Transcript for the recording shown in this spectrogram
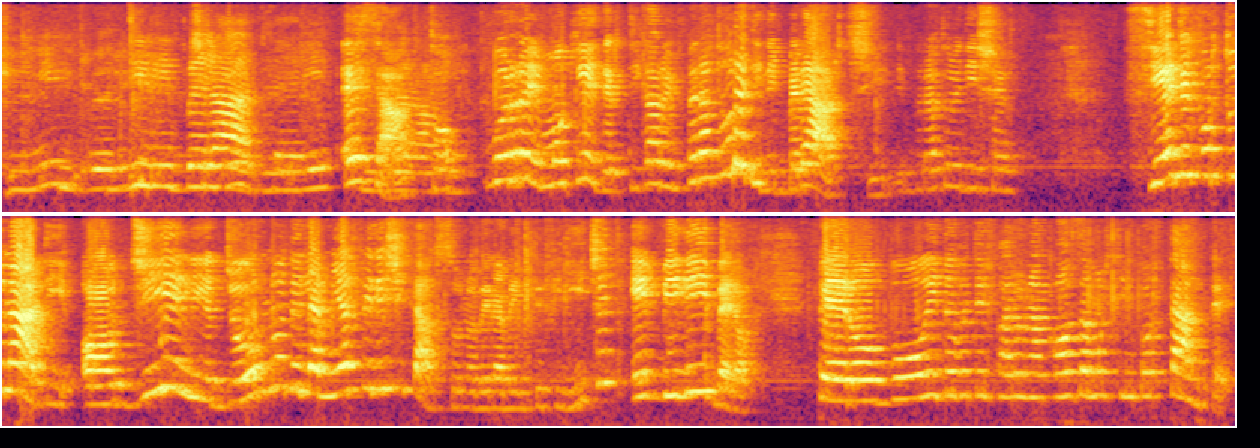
Di liberarli. Esatto, vorremmo chiederti, caro imperatore, di liberarci. L'imperatore dice: Siete fortunati, oggi è il giorno della mia felicità, sono veramente felice e vi libero. Però voi dovete fare una cosa molto importante.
